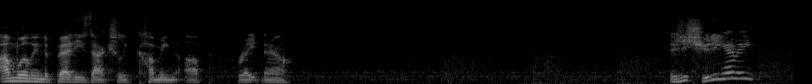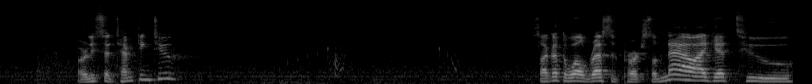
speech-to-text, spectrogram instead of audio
I'm willing to bet he's actually coming up right now. Is he shooting at me? Or at least attempting to? So I got the well rested perk, so now I get to.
